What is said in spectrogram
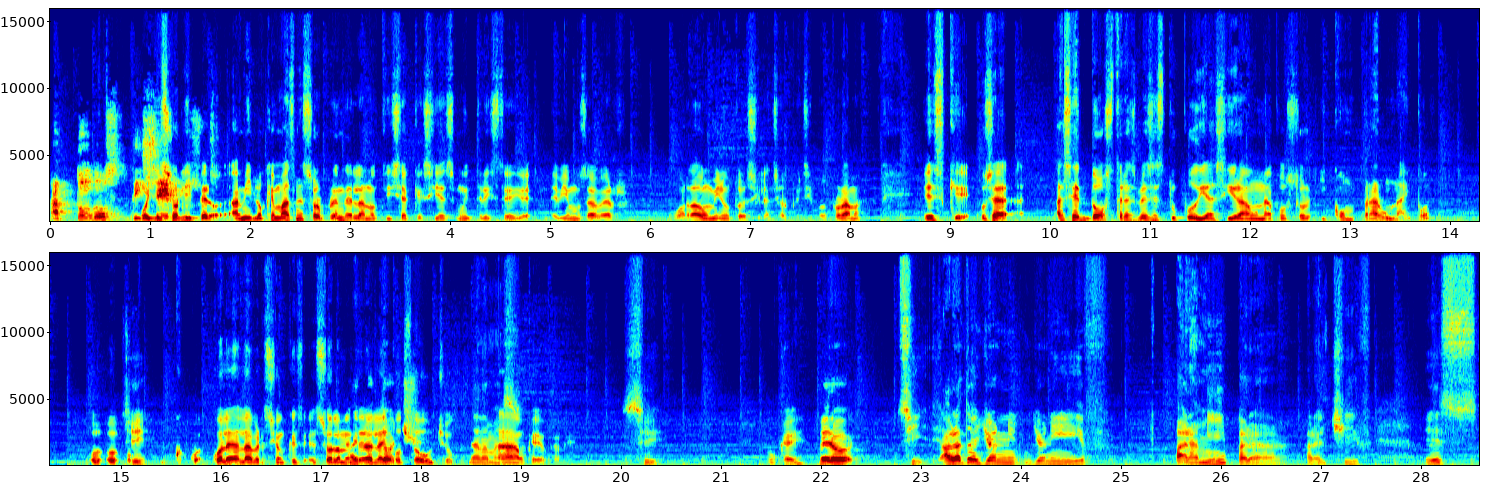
a todos. Dice, Oye, Soli, pero a mí lo que más me sorprende de la noticia, que sí es muy triste y debíamos haber guardado un minuto de silencio al principio del programa, es que, o sea, hace dos, tres veces tú podías ir a un Apple Store y comprar un iPod. Sí. ¿Cuál era la versión que solamente era el iPod Touch? Nada más. Ah, ok, ok, ok. Sí. Ok. Pero, sí, hablando de Johnny, Johnny Eve, para mí, para, para el Chief, es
